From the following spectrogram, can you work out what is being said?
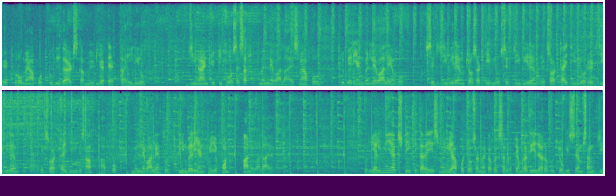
एट प्रो में आपको टू गी का मीडिया टेक का हीलियो जी नाइनटी प्रोसेसर मिलने वाला है। इसमें आपको जो वेरिएंट मिलने वाले हैं वो सिक्स जी बी रैम चौंसठ जी बी और सिक्स जी बी रैम एक सौ अट्ठाईस जी बी और एट जी बी रैम एक सौ अट्ठाईस जी बी के साथ आपको मिलने वाले हैं। तो तीन वेरिएंट में ये फ़ोन आने वाला है। तो रियल मी एक्स टी की तरह इसमें भी आपको चौंसठ मेगा पिक्सल का कैमरा दिया जा रहा है, जो कि Samsung G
